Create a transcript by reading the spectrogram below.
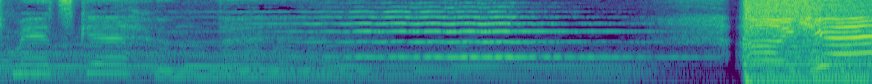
geçmez gehenden. Ay, yeah.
